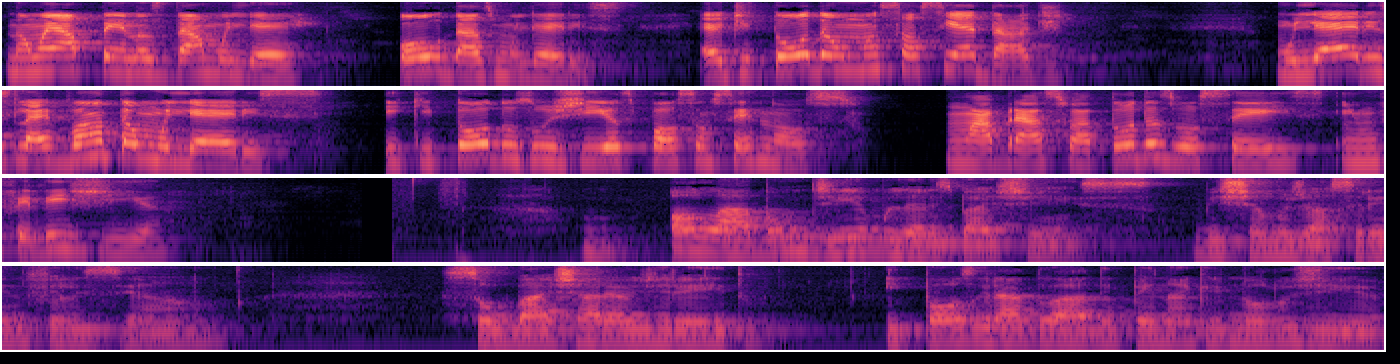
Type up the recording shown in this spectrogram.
não é apenas da mulher ou das mulheres, é de toda uma sociedade. Mulheres levantam mulheres e que todos os dias possam ser nossos. Um abraço a todas vocês e um feliz dia. Olá, bom dia, mulheres baixienses. Me chamo Jacerene Feliciano, sou bacharel em Direito e pós-graduada em Penal e Criminologia.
